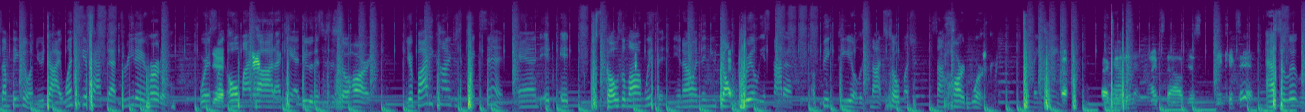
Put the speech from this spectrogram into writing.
something new, a new diet. Once you get past that three day hurdle, where it's Yeah. like, oh my god, I can't do this. This is so hard. Your body kind of just kicks in, and it it just goes along with it. You know, and then you don't really. It's not a, a big deal. It's not so much. It's not hard work to maintain. it. and Yeah. then that lifestyle just it kicks in. Absolutely.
